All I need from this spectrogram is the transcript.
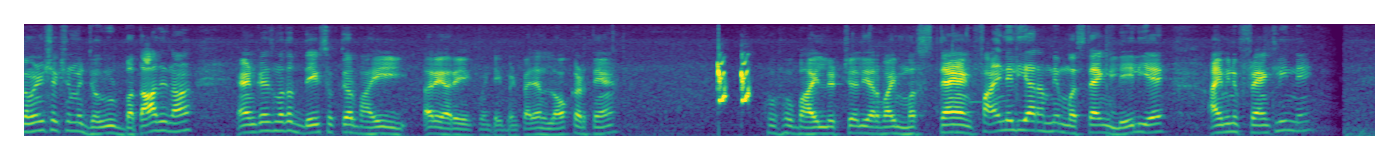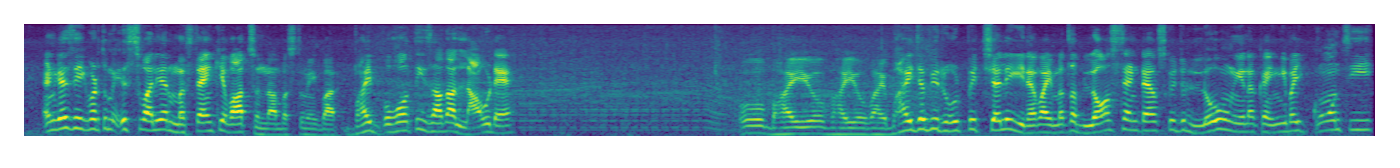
कमेंट सेक्शन में ज़रूर बता देना। एंड गैस मतलब देख सकते हो और भाई, अरे अरे, एक मिनट एक मिनट, पहले लॉक करते हैं। ओह भाई लिटरल यार, भाई मस्टैंग फाइनली यार, हमने मस्टैंग ले ली है। आई मीन फ्रैंकलिन ने। एंड गैस एक बार तुम इस वाली यार मस्टैंग की आवाज़ सुनना, बस तुम एक बार। भाई, बहुत ही ज़्यादा लाउड है। ओ भाई ओ भाई ओ भाई भाई, जब ये रोड पे चलेगी ना भाई मतलब लॉस सेंट है, उसके जो लोग होंगे ना, कहेंगे, भाई, कौन सी,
